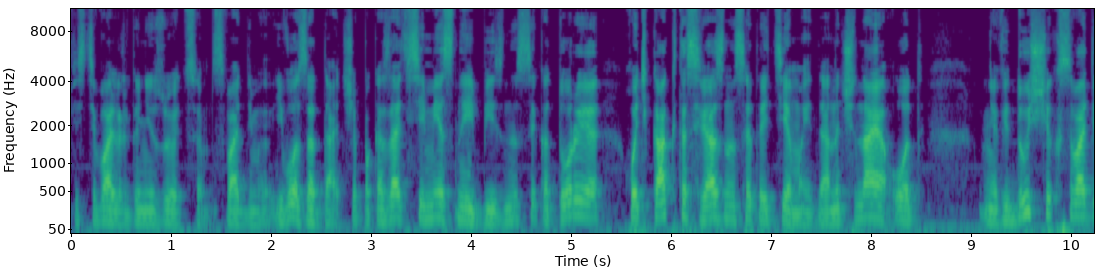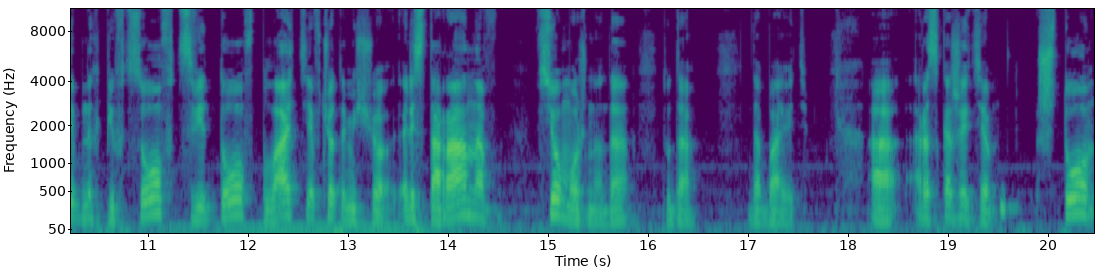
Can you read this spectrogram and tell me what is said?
фестиваль организуется свадебный. Его задача показать все местные бизнесы, которые хоть как-то связаны с этой темой, да, начиная от ведущих свадебных певцов, цветов, платьев, что там еще, ресторанов, все можно, да, туда добавить. А, расскажите, что,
